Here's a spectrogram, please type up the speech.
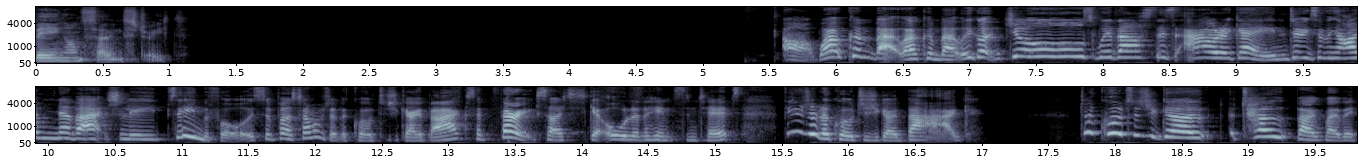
being on Sewing Street. Ah, oh, welcome back, welcome back. We got Jules with us this hour again, doing something I've never actually seen before. It's the first time I've done a as you go bag, so very excited to get all of the hints and tips. Have you done a quilt as you go bag? Don't quilt as you go, a tote bag maybe.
